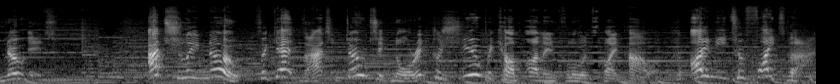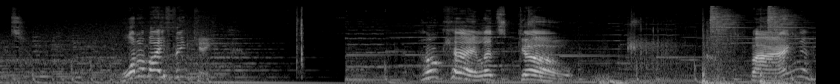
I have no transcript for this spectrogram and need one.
Note it. Actually, no. Forget that. Don't ignore it, because you become uninfluenced by power. I need to fight that. What am I thinking? Okay, let's go. Bang.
